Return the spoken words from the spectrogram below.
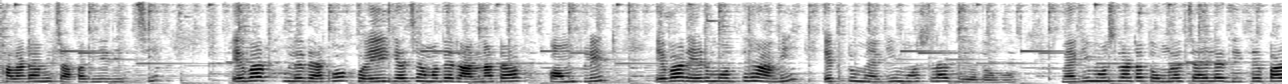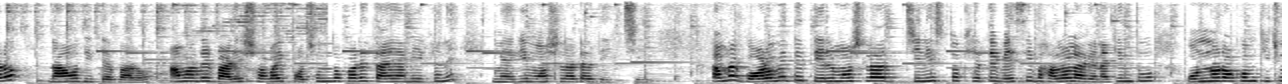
থালাটা আমি চাপা দিয়ে দিচ্ছি। এবার খুলে দেখো, হয়েই গেছে আমাদের রান্নাটা কমপ্লিট এবার এর মধ্যে আমি একটু ম্যাগি মশলা দিয়ে দেবো। ম্যাগি মশলাটা তোমরা চাইলে দিতে পারো, নাও দিতে পারো। আমাদের বাড়ির সবাই পছন্দ করে, তাই আমি এখানে ম্যাগি মশলাটা দিচ্ছি। আমরা গরমেতে তেল মশলা জিনিস তো খেতে বেশি ভালো লাগে না, কিন্তু অন্য রকম কিছু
